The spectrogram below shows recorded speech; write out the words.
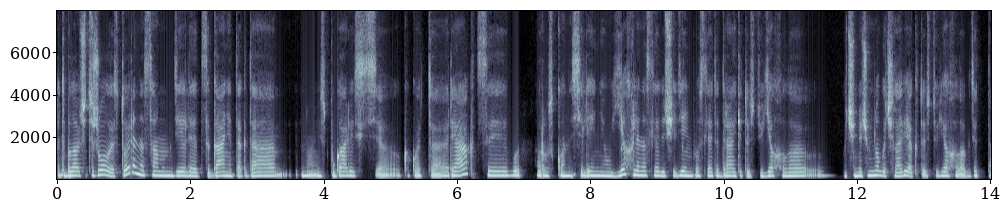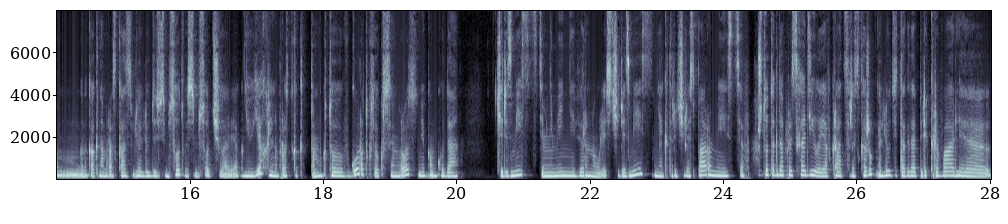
Это была очень тяжелая история на самом деле. Цыгане тогда ну, испугались э, какой-то реакции вот, русского населения. Уехали на следующий день после этой драки. То есть уехало очень-очень много человек. То есть уехало где-то там, как нам рассказывали люди, 700-800 человек. Не уехали, но просто как-то там кто в город, кто к своим родственникам, куда через месяц, тем не менее, вернулись. Через месяц, некоторые через пару месяцев. Что тогда происходило? Я вкратце расскажу. Люди тогда перекрывали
